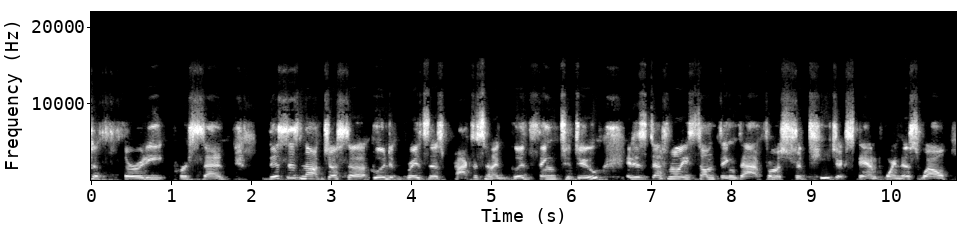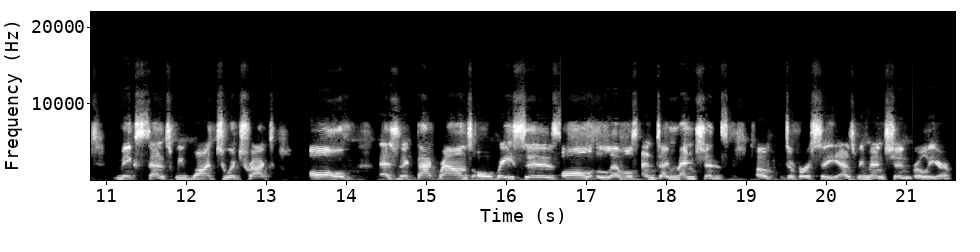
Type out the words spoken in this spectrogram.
to 30%. This is not just a good business practice and a good thing to do. It is definitely something that, from a strategic standpoint as well, makes sense. We want to attract all ethnic backgrounds, all races, all levels and dimensions of diversity, as we mentioned earlier.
